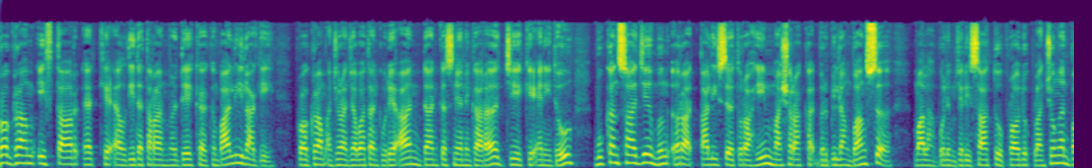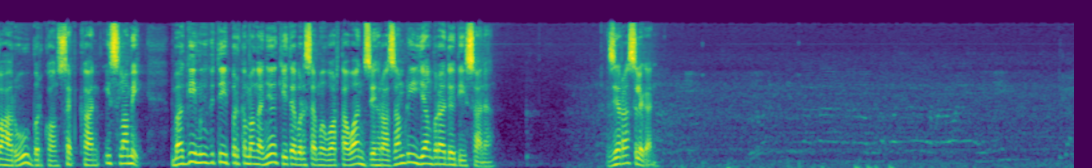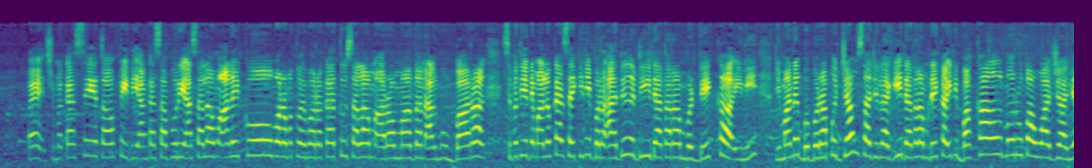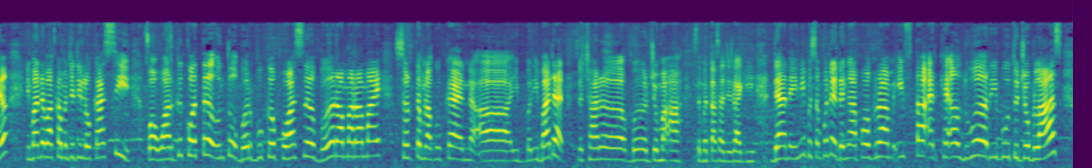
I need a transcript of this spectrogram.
Program Iftar at KL di Dataran Merdeka kembali lagi. Program Anjuran Jabatan Kebudayaan dan Kesenian Negara JKN itu bukan sahaja mengerat tali silaturahim masyarakat berbilang bangsa, malah boleh menjadi satu produk pelancongan baru berkonsepkan Islamik. Bagi mengikuti perkembangannya, kita bersama wartawan Zehra Zamri yang berada di sana. Zehra, silakan. Baik, terima kasih Taufik di Angkasa Puri. Assalamualaikum warahmatullahi wabarakatuh. Salam Ramadan Al-Mubarak. Seperti yang dimaklumkan, saya kini berada di Dataran Merdeka ini di mana beberapa jam saja lagi Dataran Merdeka ini bakal merubah wajahnya di mana bakal menjadi lokasi buat warga kota untuk berbuka puasa beramai-ramai serta melakukan uh, beribadat secara berjemaah sebentar saja lagi. Dan ini bersempena dengan program Iftar at KL 2017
